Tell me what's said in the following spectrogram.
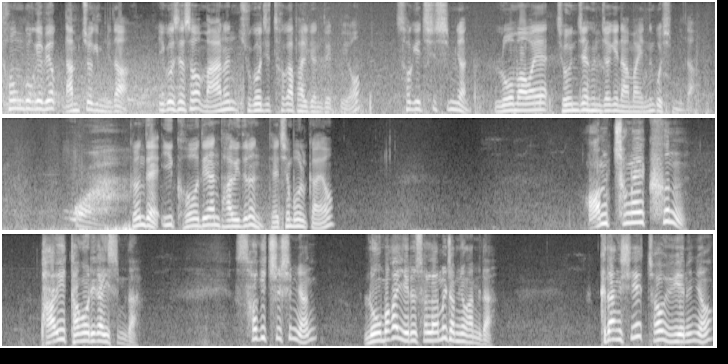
통곡의 벽 남쪽입니다. 이곳에서 많은 주거지터가 발견됐고요. 서기 70년 로마와의 전쟁 흔적이 남아 있는 곳입니다. 그런데 이 거대한 바위들은 대체 뭘까요? 엄청나게 큰 바위 덩어리가 있습니다. 서기 70년 로마가 예루살렘을 점령합니다. 그 당시에 저 위에는요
